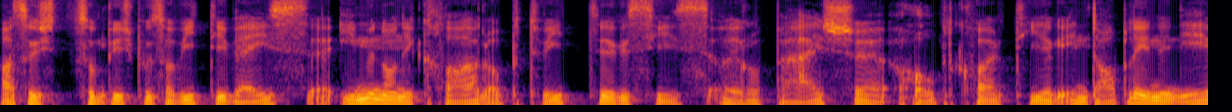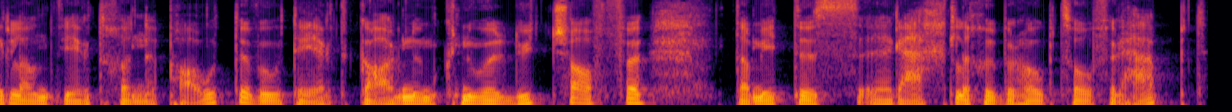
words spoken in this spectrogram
Also ist zum Beispiel, soweit ich weiss, immer noch nicht klar, ob Twitter sein europäisches Hauptquartier in Dublin in Irland wird können behalten, weil dort gar nicht mehr genug Leute arbeiten, damit es rechtlich überhaupt so verhebt.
